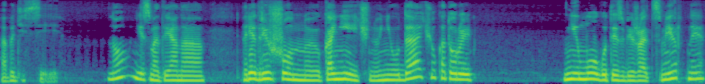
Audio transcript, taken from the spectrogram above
об Одиссее. Но, несмотря на предрешенную конечную неудачу, которой не могут избежать смертные,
